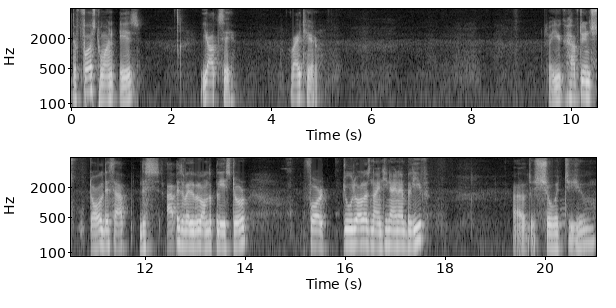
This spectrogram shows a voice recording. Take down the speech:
The first one is Yatse right here. So you have to install this app. This app is available on the Play Store for $2.99 I believe. I'll just show it to you.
